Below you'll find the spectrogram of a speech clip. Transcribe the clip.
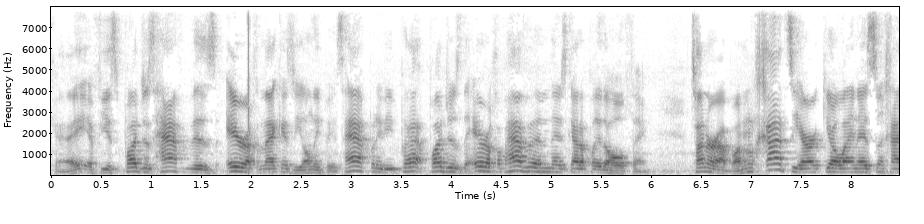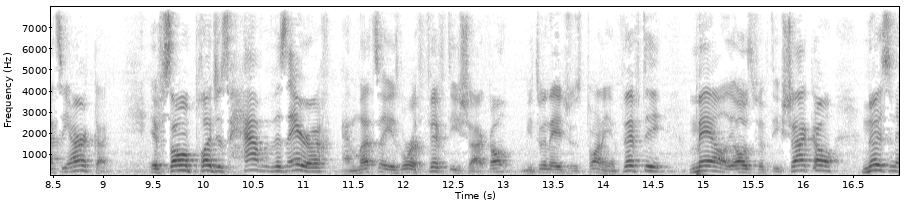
Okay, if he pledges half of his erech, in that case he only pays half. But if he pledges the erech of half of him, then he's got to pay the whole thing. Tanarabban chatzi arki and chatzi arkai. If someone pledges half of his erech, and let's say he's worth 50 shekel, between the ages of 20 and 50, male, he owes 50 shekel. Nois and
